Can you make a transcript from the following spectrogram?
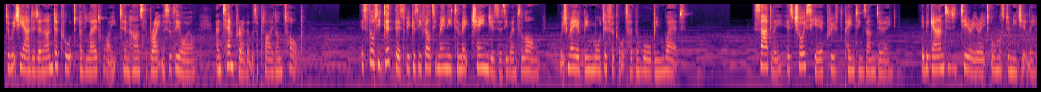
to which he added an undercoat of lead white to enhance the brightness of the oil and tempera that was applied on top. It's thought he did this because he felt he may need to make changes as he went along, which may have been more difficult had the wall been wet. Sadly, his choice here proved the painting's undoing. It began to deteriorate almost immediately,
